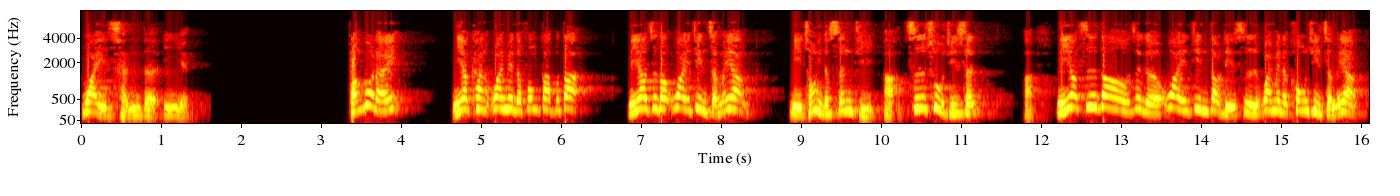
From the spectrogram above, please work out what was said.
外层的因缘。反过来，你要看外面的风大不大，你要知道外境怎么样，你从你的身体啊，知处即身啊，你要知道这个外境到底是外面的空气怎么样，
